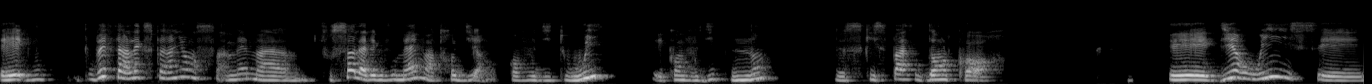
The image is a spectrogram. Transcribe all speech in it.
Et vous pouvez faire l'expérience, même euh, tout seul avec vous-même, entre dire quand vous dites oui et quand vous dites non de ce qui se passe dans le corps. Et dire oui, c'est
